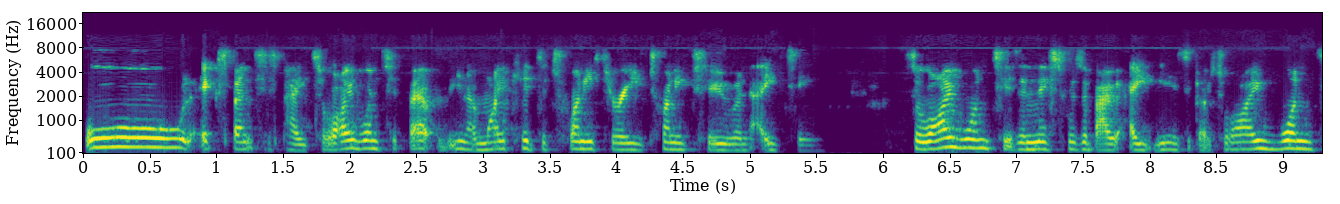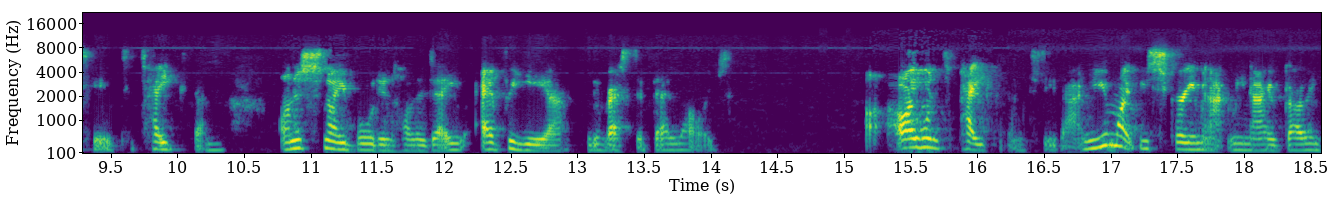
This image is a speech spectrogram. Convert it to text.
all expenses paid. So I wanted about you know my kids are 23, 22, and 18. So I wanted, and this was about eight years ago. So I wanted to take them on a snowboarding holiday every year for the rest of their lives. I want to pay for them to do that. And you might be screaming at me now, going,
